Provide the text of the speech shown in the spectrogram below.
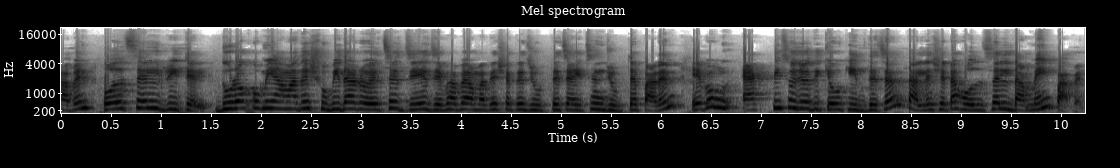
পাবেন হোলসেল রিটেল দুরকমই আমাদের সুবিধা রয়েছে। যে যেভাবে আমাদের সাথে জুড়তে চাইছেন জুড়তে পারেন। এবং এক পিসও যদি কেউ কিনতে চান তাহলে সেটা হোলসেল দামেই পাবেন।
